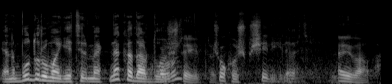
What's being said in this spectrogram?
yani bu duruma getirmek ne kadar doğru? değil tabii. Çok hoş bir şey değil evet. Eyvallah.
